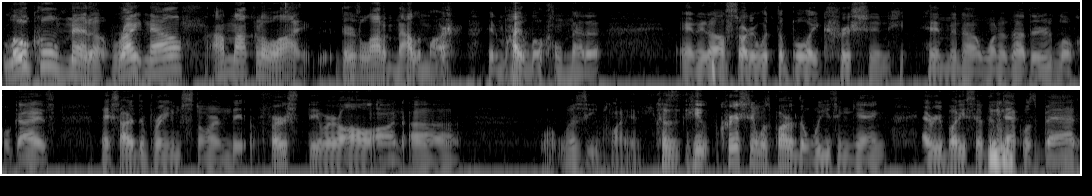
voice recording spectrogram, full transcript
local meta right now i'm not gonna lie there's a lot of malamar in my local meta and it all started with the boy christian him and uh, one of the other local guys they started to brainstorm they, first they were all on uh what was he playing because he christian was part of the weezing gang everybody said the Mhm. deck was bad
